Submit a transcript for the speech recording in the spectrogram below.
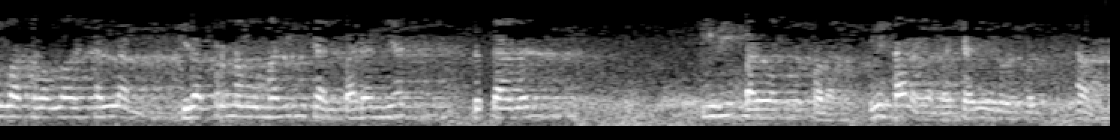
membaca Wasallam tidak pernah memalingkan badannya ke kanan kiri pada waktu salat. Ini salah ya bacanya dalam salah.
